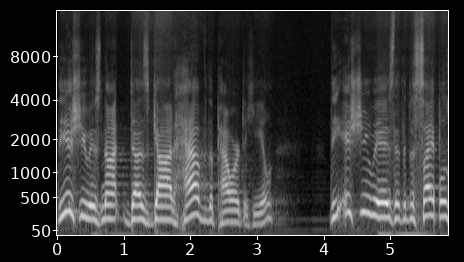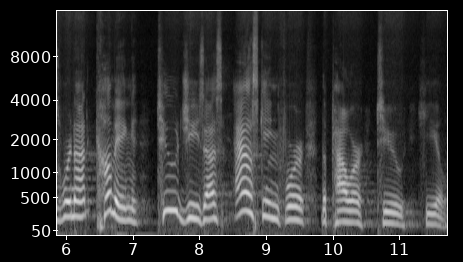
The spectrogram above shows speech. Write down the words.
The issue is not does God have the power to heal? The issue is that the disciples were not coming to Jesus asking for the power to heal.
